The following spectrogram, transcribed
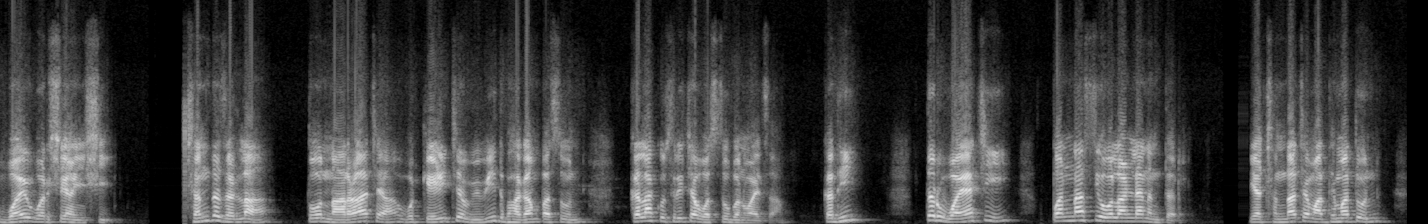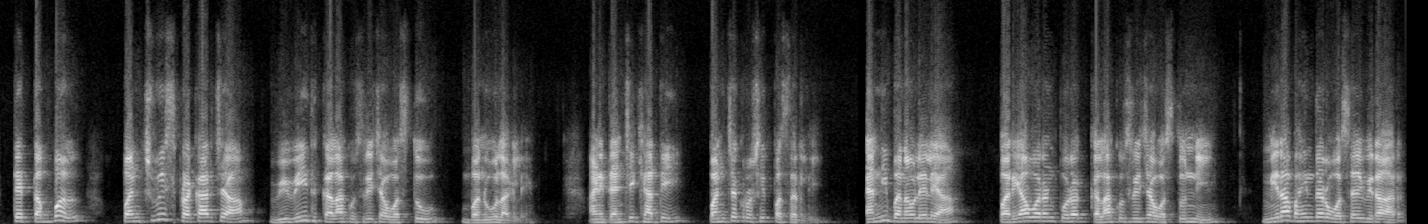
वय वर्षे ऐंशी. छंद जडला तो नारळाच्या व केळीच्या विविध भागांपासून कलाकुसरीच्या वस्तू बनवायचा. कधी? तर वयाची पन्नासी ओलांडल्यानंतर या छंदाच्या माध्यमातून ते तब्बल पंचवीस प्रकारच्या विविध कलाकुसरीच्या वस्तू बनवू लागले आणि त्यांची ख्याती पंचक्रोशीत पसरली. त्यांनी बनवलेल्या पर्यावरणपूरक कलाकुसरीच्या वस्तूंनी मीरा भाईंदर वसई विरार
